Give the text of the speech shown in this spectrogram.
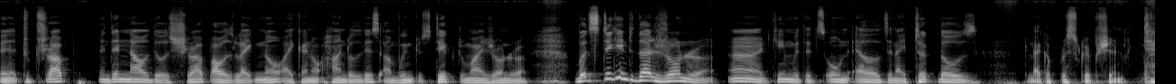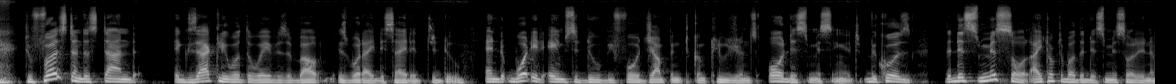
uh, to trap and then now there was shrap i was like no i cannot handle this. I'm going to stick to my genre. But sticking to that genre uh, it came with its own l's and i took those like a prescription. To first understand exactly what the wave is about is what I decided to do and what it aims to do before jumping to conclusions or dismissing it. Because the dismissal, I talked about the dismissal in a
